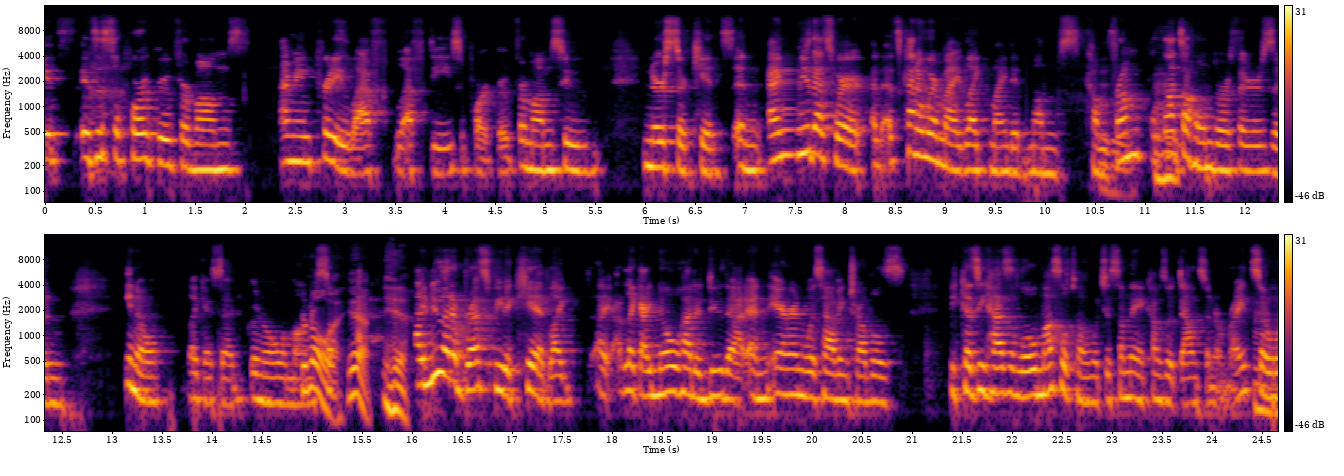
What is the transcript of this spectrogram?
it's it's a support group for moms. I mean, pretty left lefty support group for moms who nurse their kids, and I knew that's where that's kind of where my like-minded moms come mm-hmm. from. Mm-hmm. Lots of home birthers, and you know, like I said, granola moms. Granola. So Yeah. Yeah. I knew how to breastfeed a kid. Like I like I know how to do that. And Aaron was having troubles because he has a low muscle tone, which is something that comes with Down syndrome, right? So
